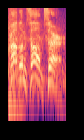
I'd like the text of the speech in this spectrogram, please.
Problem solved, sir.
